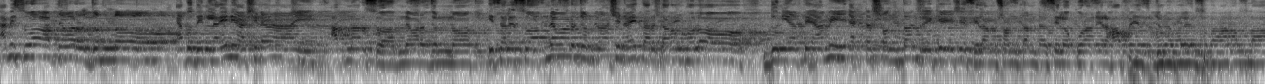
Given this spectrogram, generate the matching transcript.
আমি সোয়াব নেওয়ার জন্য এতদিন লাইনে আসি নাই। আপনার সোয়াব নেওয়ার জন্য, ইসালে সোয়াব নেওয়ার জন্য আসি নাই। তার কারণ হলো, দুনিয়াতে আমি একটা সন্তান রেখে এসেছিলাম। সন্তানটা ছিল কোরআনের হাফেজ। জুড়ে বলেন সুবহানাল্লাহ।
